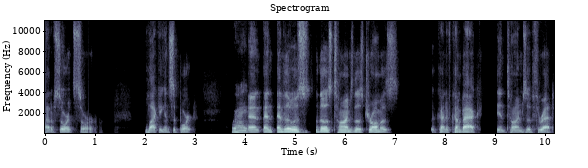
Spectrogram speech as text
out of sorts or lacking in support right and and and those those times those traumas kind of come back in times of threat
